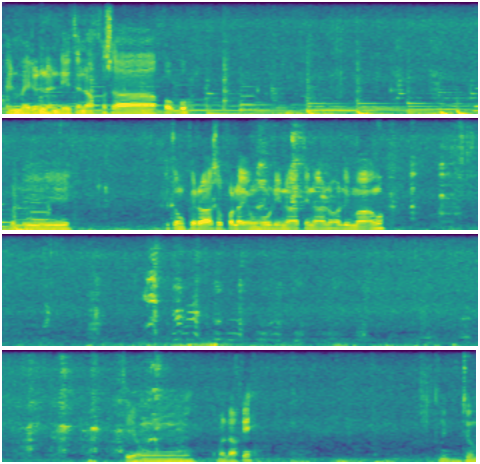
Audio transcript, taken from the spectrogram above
Ayun mayroon nandito na ako sa Kobo. Bali itong piraso pala yung huli natin na ano, alimango. Ito yung malaki. Medium.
